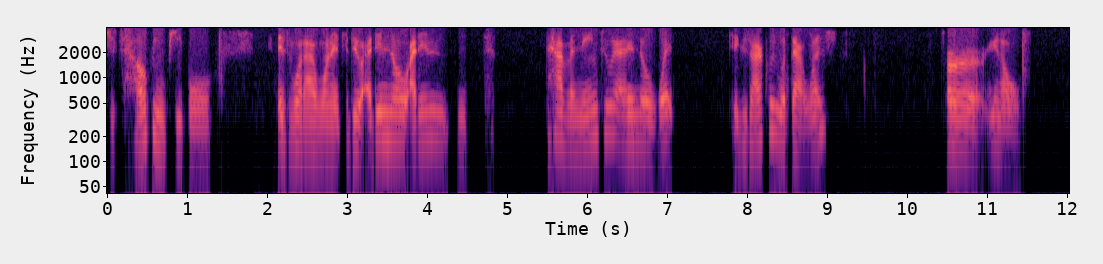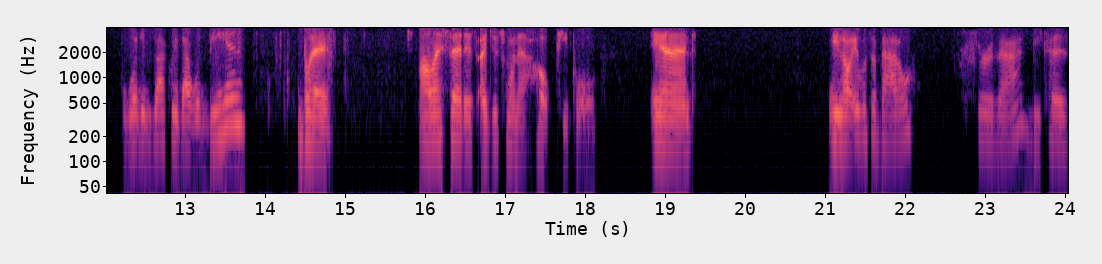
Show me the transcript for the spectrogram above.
just helping people is what I wanted to do. I didn't know I didn't have a name to it. I didn't know what exactly what that was or you know what exactly that would be in, but all I said is I just want to help people, and you know it was a battle through that because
